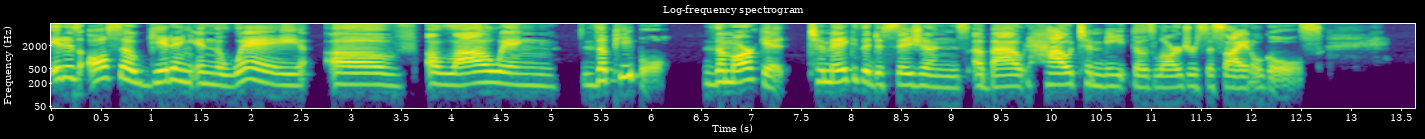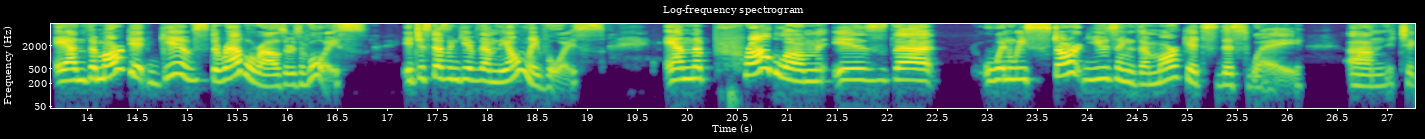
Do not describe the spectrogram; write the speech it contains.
it is also getting in the way of allowing the people, the market, to make the decisions about how to meet those larger societal goals. And the market gives the rabble rousers a voice. It just doesn't give them the only voice. And the problem is that when we start using the markets this way um, to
